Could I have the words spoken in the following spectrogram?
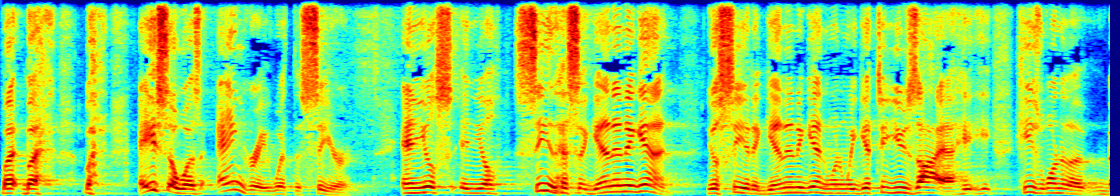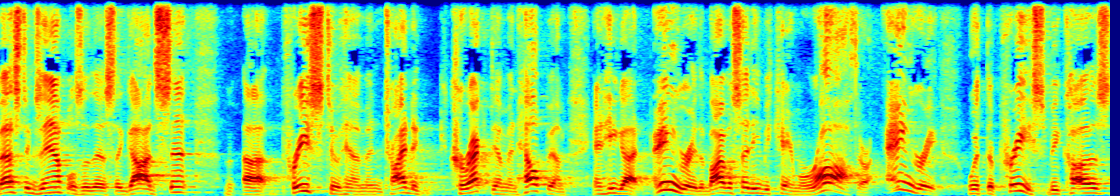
But, but, but Asa was angry with the seer. And you'll, and you'll see this again and again. You'll see it again and again when we get to Uzziah. He, he, he's one of the best examples of this, that God sent uh, priests to him and tried to correct him and help him. And he got angry. The Bible said he became wroth or angry with the priests because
